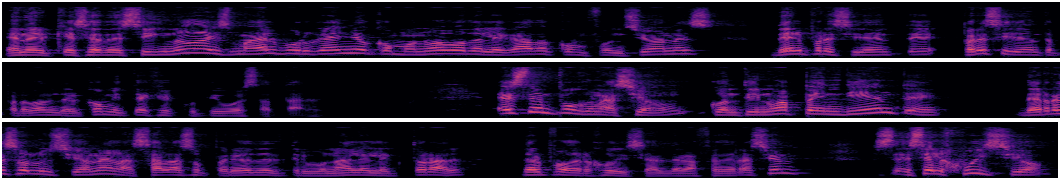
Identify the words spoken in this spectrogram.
en el que se designó a Ismael Burgueño como nuevo delegado con funciones del presidente, presidente perdón, del Comité Ejecutivo Estatal. Esta impugnación continúa pendiente de resolución en la Sala Superior del Tribunal Electoral del Poder Judicial de la Federación. Es el juicio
